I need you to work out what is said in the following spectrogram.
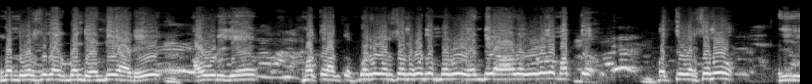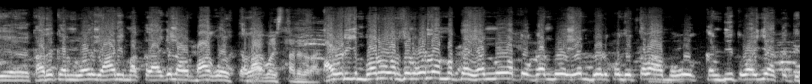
ಒಂದ್ ವರ್ಷದಾಗ ಬಂದು ಹೆಂಡಿ ಆಡಿ ಅವರಿಗೆ ಮಕ್ಕಳಾಗ್ತವೆ ಬರೋ ವರ್ಷ ಕೂಡ ಬರೋ ಹೆಂಡಿ ಆಡೋದ್ರೊಳಗೆ ಮತ್ತೆ ಪ್ರತಿ ವರ್ಷನೂ ಈ ಕಾರ್ಯಕ್ರಮದೊಳಗೆ ಯಾರಿಗೆ ಮಕ್ಕಳಾಗಿಲ್ಲ ಅವ್ರು ಭಾಗವಹಿಸ್ತಾರ. ಅವರಿಗೆ ಬರುವ ವರ್ಷ ಕೂಡ ಮತ್ತೆ ಹೆಣ್ಣು ಅಥವಾ ಗಂಡು ಏನ್ ಬೇಡ್ಕೊಂಡಿರ್ತಾರ ಆ ಮಗು ಖಂಡಿತವಾಗಿ ಆಕತಿ.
